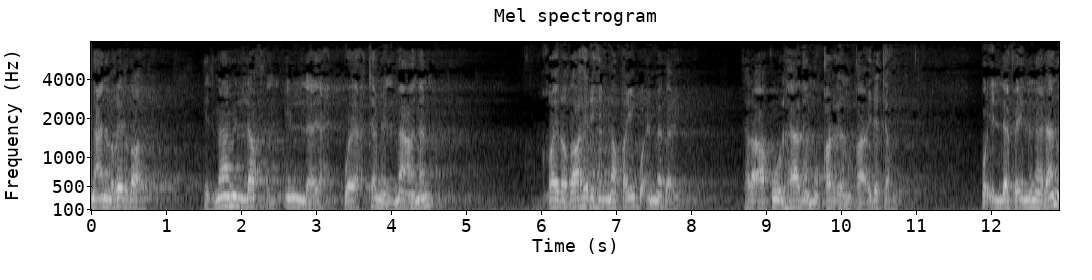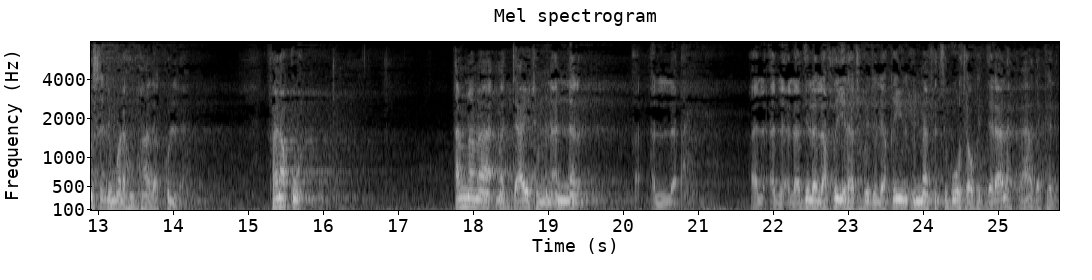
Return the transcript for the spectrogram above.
معنى غير ظاهر. إذ ما من لفظ إلا ويحتمل معنى غير ظاهره إما قريب وإما بعيد. ترى أقول هذا مقرر قاعدتهم. وإلا فإننا لا نسلم لهم هذا كله. فنقول أما ما, ادعيتم من أن ال الأدلة اللفظية لا تفيد اليقين إما في الثبوت أو في الدلالة فهذا كذب.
